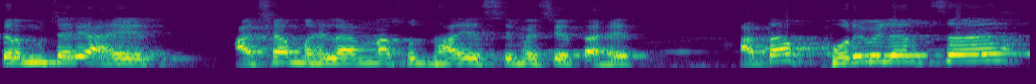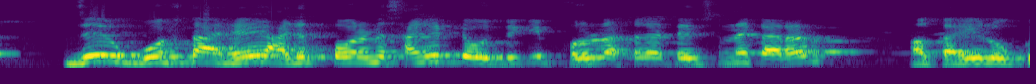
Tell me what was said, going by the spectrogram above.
कर्मचारी आहेत अशा महिलांना सुद्धा एस एम एस येत आहेत. आता फोर व्हीलरचं जे गोष्ट आहे अजित पवारांनी सांगितले होते की फोर व्हीलर असलं टेन्शन नाही कारण काही लोक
